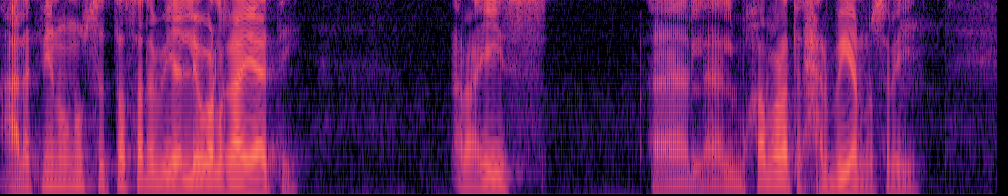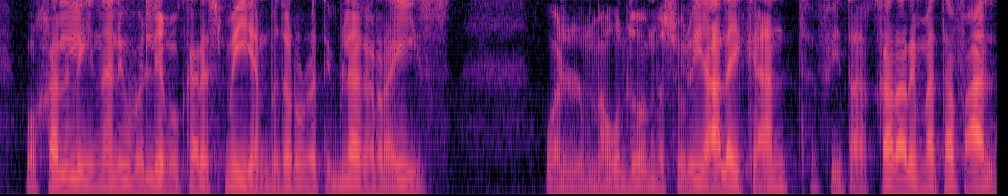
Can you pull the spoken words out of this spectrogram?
على 2 ونص اتصل بي اللواء الغاياتي رئيس المخابرات الحربية المصرية. وقال لي إنني أبلغك رسميا بضرورة إبلاغ الرئيس والموضوع المسؤولية عليك أنت في قرار ما تفعل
